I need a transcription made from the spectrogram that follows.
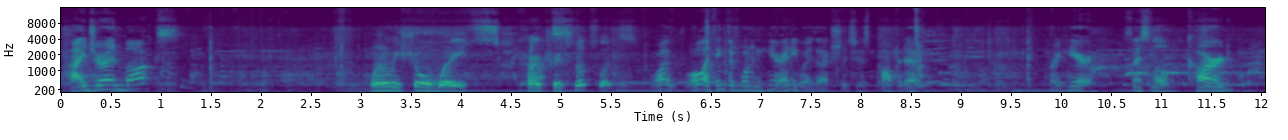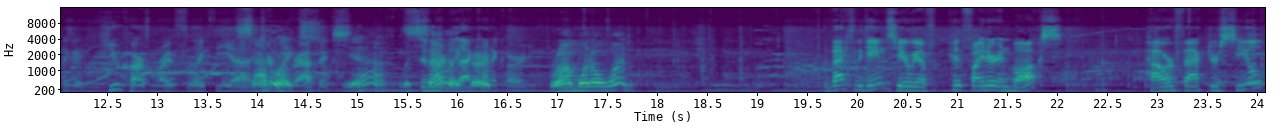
Hydra in box. Why don't we show them what a cartridge looks like? Why? Oh, I think there's one in here, anyways. Actually, so just pop it out. Right here. It's a nice little card, like a cue card from right for like the uh, Satellites. graphics. Yeah, like Similar satellite to that card. kind of card. ROM 101. The back to the games here, we have Pit Fighter in box, Power Factor sealed,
